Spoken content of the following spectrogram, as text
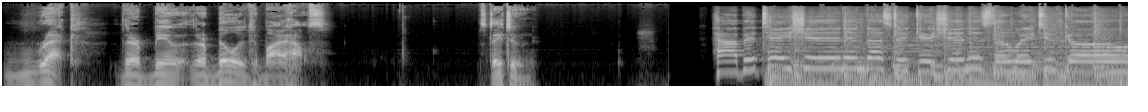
wreck their being their ability to buy a house. Stay tuned. Habitation investigation is the way to go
